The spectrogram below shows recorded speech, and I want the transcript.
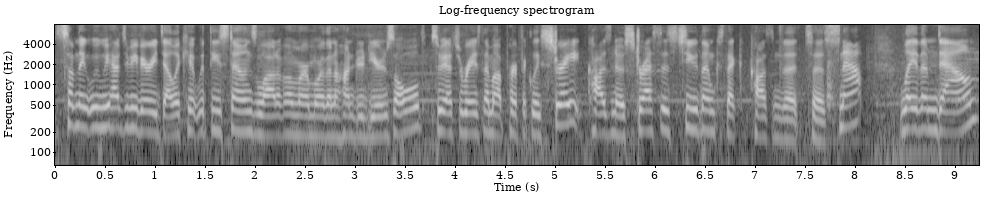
something we have to be very delicate with these stones. A lot of them are more than 100 years old, so we have to raise them up perfectly straight, cause no stresses to them because that could cause them to, to snap. Lay them down,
